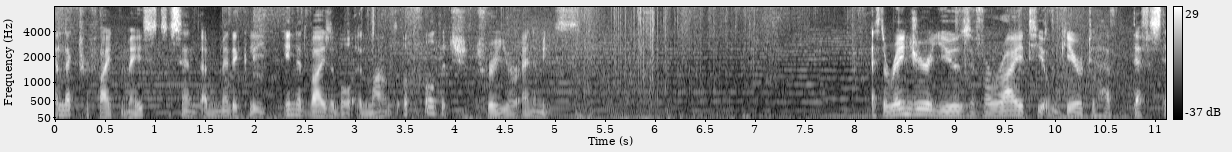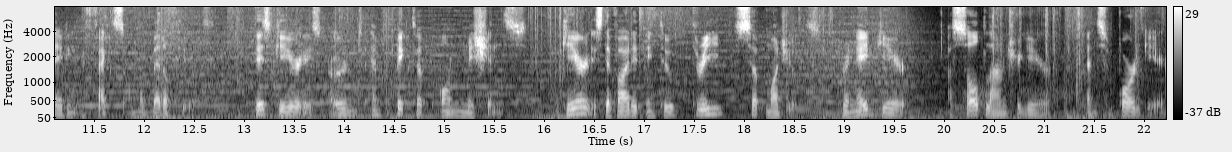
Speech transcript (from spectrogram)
electrified mace to send a medically inadvisable amount of voltage through your enemies. As the Ranger uses a variety of gear to have devastating effects on the battlefield. This gear is earned and picked up on missions. Gear is divided into three sub-modules, grenade gear, assault launcher gear and support gear.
